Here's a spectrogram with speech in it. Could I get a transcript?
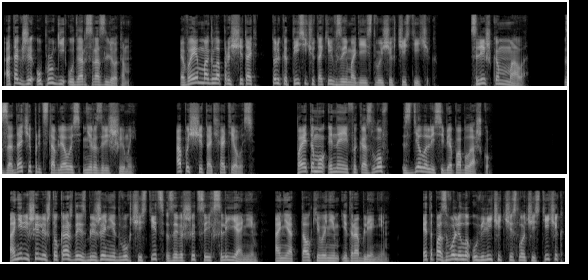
а также упругий удар с разлетом. ЭВМ могла просчитать только тысячу таких взаимодействующих частичек. Слишком мало. Задача представлялась неразрешимой. А посчитать хотелось. Поэтому Энеев и Козлов сделали себе поблажку. Они решили, что каждое сближение двух частиц завершится их слиянием, а не отталкиванием и дроблением. Это позволило увеличить число частичек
